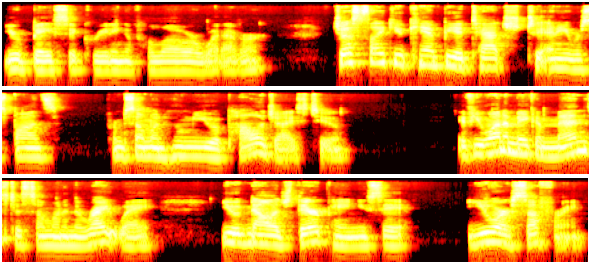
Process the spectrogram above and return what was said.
your basic greeting of hello or whatever. Just like you can't be attached to any response from someone whom you apologize to. If you want to make amends to someone in the right way, you acknowledge their pain. You say, You are suffering.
